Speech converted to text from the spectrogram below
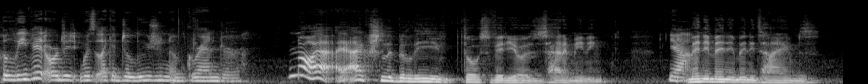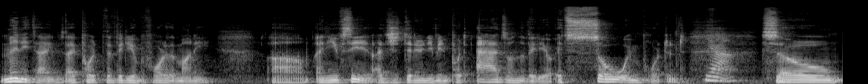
believe it, or did, was it like a delusion of grandeur? No, I, I actually believed those videos had a meaning. Yeah. Many, many, many times, many times, I put the video before the money. Um, and you've seen it. I just didn't even put ads on the video. It's so important. Yeah. So,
